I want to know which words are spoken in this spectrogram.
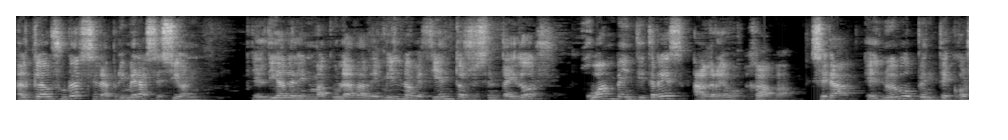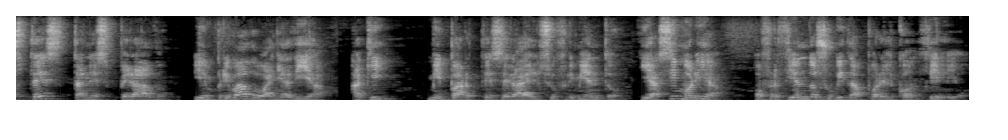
Al clausurarse la primera sesión, el día de la Inmaculada de 1962, Juan 23 agregaba, será el nuevo Pentecostés tan esperado, y en privado añadía, aquí mi parte será el sufrimiento. Y así moría, ofreciendo su vida por el concilio.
